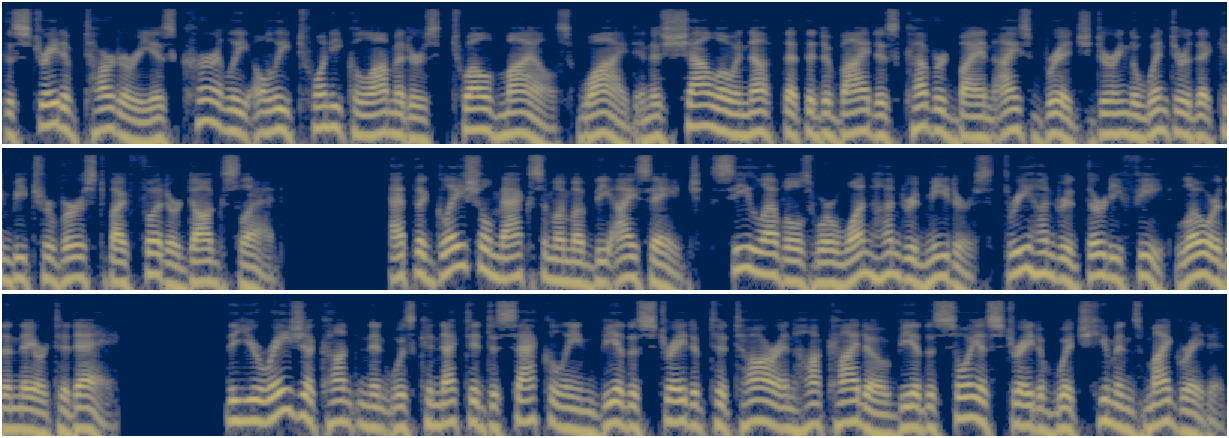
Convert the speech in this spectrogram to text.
The Strait of Tartary is currently only 20 kilometers (12 miles) wide and is shallow enough that the divide is covered by an ice bridge during the winter that can be traversed by foot or dog sled. At the glacial maximum of the Ice Age, sea levels were 100 meters (330 feet) lower than they are today. The Eurasia continent was connected to Sakhalin via the Strait of Tatar and Hokkaido via the Soya Strait of which humans migrated.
